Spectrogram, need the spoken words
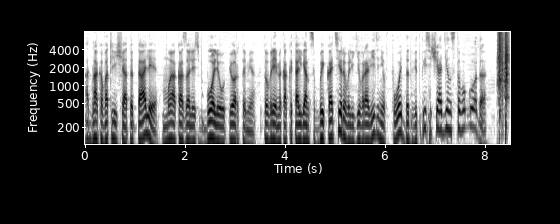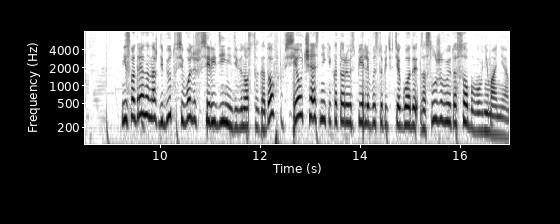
Однако, в отличие от Италии, мы оказались более упертыми, в то время как итальянцы бойкотировали Евровидение вплоть до 2011 года. Несмотря на наш дебют всего лишь в середине 90-х годов, все участники, которые успели выступить в те годы, заслуживают особого внимания.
